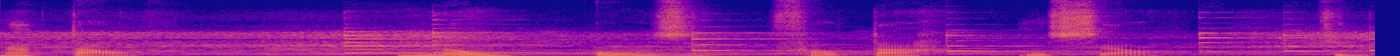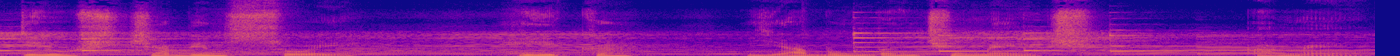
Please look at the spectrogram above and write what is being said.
Natal. Não ouse faltar no céu. Que Deus te abençoe, rica e abundantemente. Amém.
